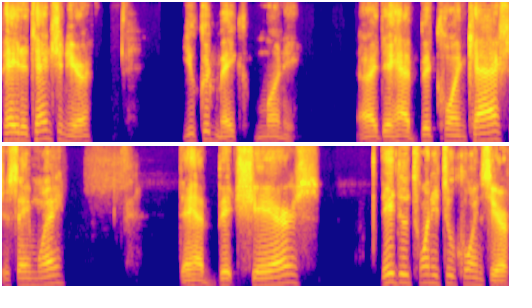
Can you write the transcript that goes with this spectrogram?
paid attention here, you could make money. All right, they have Bitcoin Cash the same way. They have Bit Shares. They do 22 coins here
